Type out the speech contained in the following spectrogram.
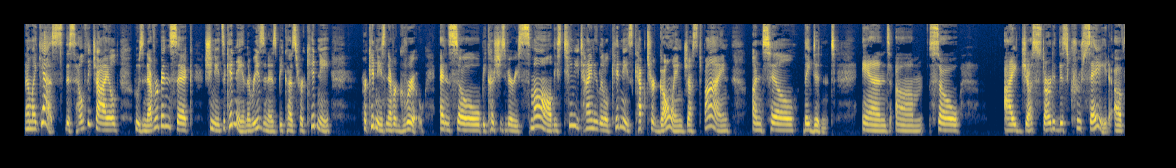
And I'm like yes, this healthy child who's never been sick, she needs a kidney and the reason is because her kidney her kidneys never grew. And so because she's very small, these teeny tiny little kidneys kept her going just fine until they didn't. And um so I just started this crusade of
